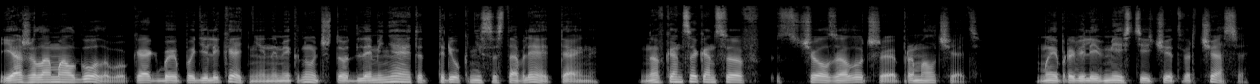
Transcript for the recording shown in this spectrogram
Я же ломал голову, как бы поделикатнее намекнуть, что для меня этот трюк не составляет тайны, но в конце концов счел за лучшее промолчать. Мы провели вместе четверть часа.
